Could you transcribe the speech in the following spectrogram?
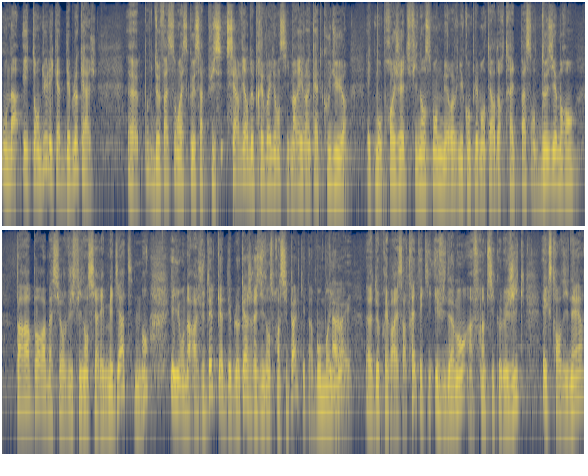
On a étendu les cas de déblocage. Euh, de façon à ce que ça puisse servir de prévoyance s'il m'arrive un cas de coup dur et que mon projet de financement de mes revenus complémentaires de retraite passe en deuxième rang par rapport à ma survie financière immédiate. Mm. Hein. Et on a rajouté le cas de déblocage résidence principale, qui est un bon moyen ah euh, de préparer sa retraite et qui est évidemment un frein psychologique extraordinaire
